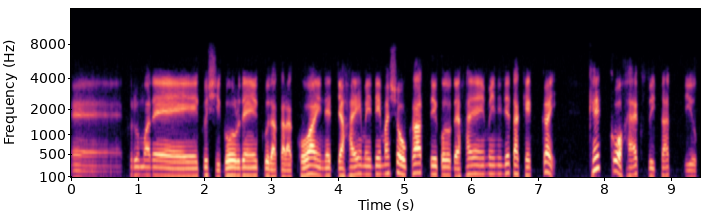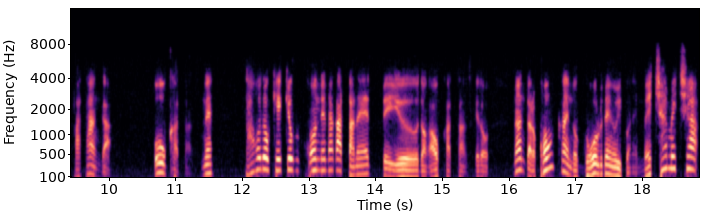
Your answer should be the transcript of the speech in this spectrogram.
えー、車で行くし、ゴールデンウィークだから怖いね、じゃあ早めに出ましょうかっていうことで早めに出た結果、結構早く着いたっていうパターンが多かったんですね。さほど結局混んでなかったねっていうのが多かったんですけど、なんだろう、今回のゴールデンウィークはね、めちゃめちゃ、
